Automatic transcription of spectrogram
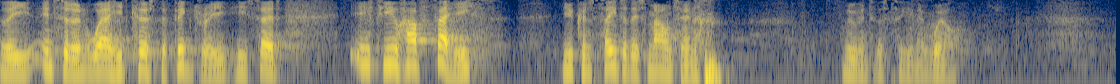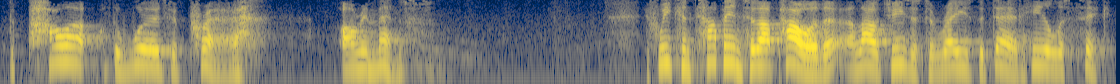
the incident where he'd cursed the fig tree, he said, if you have faith, you can say to this mountain, move into the sea and it will. The power of the words of prayer are immense. If we can tap into that power that allowed Jesus to raise the dead, heal the sick,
